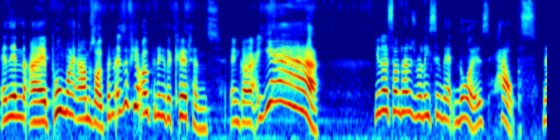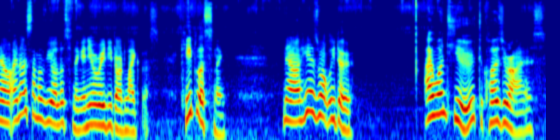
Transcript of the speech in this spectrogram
and then I pull my arms open as if you're opening the curtains and go, yeah! You know, sometimes releasing that noise helps. Now, I know some of you are listening and you already don't like this. Keep listening. Now, here's what we do I want you to close your eyes.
